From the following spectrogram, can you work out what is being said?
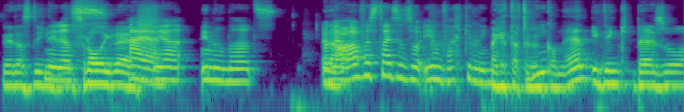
Nee, dat is dingen. Nee, dat dat is Rolling Rijs. Ah, ja. Ja, inderdaad. En bij Harvest is zo één varken, denk ik. Maar je hebt daar toch een konijn? Ik denk bij zo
